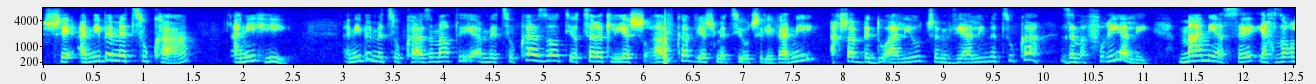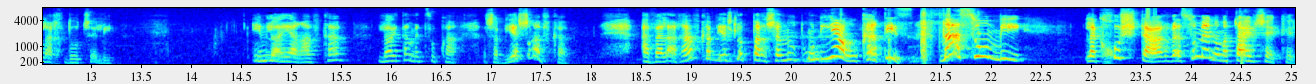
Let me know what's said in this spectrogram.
שאני במצוקה, אני היא. אני במצוקה, אז אמרתי, המצוקה הזאת יוצרת לי, יש רב-קו ויש מציאות שלי, ואני עכשיו בדואליות שמביאה לי מצוקה. זה מפריע לי. מה אני אעשה? יחזור לאחדות שלי. אם לא היה רב-קו, לא הייתה מצוקה. עכשיו, יש רב-קו, אבל הרב-קו יש לו פרשנות, הוא נייר, הוא כרטיס. מה עשו מי? לקחו שטר ועשו ממנו 200 שקל.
